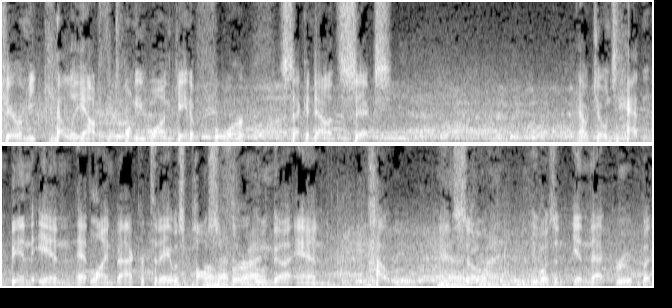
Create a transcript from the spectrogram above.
Jeremy Kelly out to the 21, gain of four, second down and six. Now, Jones hadn't been in at linebacker today. It was Pulsipher, oh, right. Unga, and Pau. Yeah, and so right. he wasn't in that group, but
